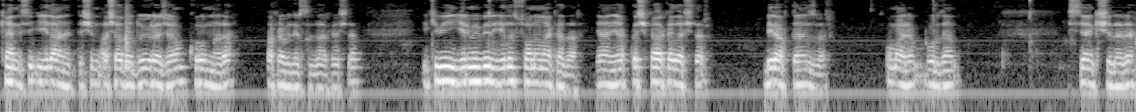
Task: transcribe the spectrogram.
kendisi ilan etti. Şimdi aşağıda duyuracağım kurumlara bakabilirsiniz arkadaşlar. 2021 yılı sonuna kadar yani yaklaşık arkadaşlar bir haftanız var. Umarım buradan isteyen kişilere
